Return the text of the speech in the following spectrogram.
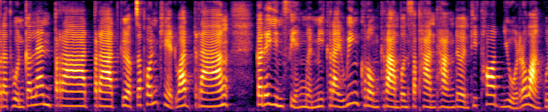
ประทุนก็แล่นปราดปราดเกือบจะพ้นเขตวัดร้าง ก็ได้ยินเสียงเหมือนมีใครวิ่งโครมครามบนสะพานทางเดินที่ทอดอยู่ระหว่างกุ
